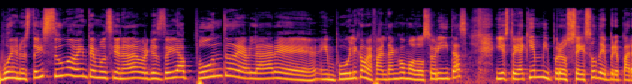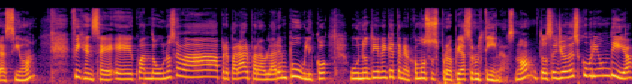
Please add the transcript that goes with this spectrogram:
Bueno, estoy sumamente emocionada porque estoy a punto de hablar eh, en público. Me faltan como dos horitas y estoy aquí en mi proceso de preparación. Fíjense, eh, cuando uno se va a preparar para hablar en público, uno tiene que tener como sus propias rutinas, ¿no? Entonces yo descubrí un día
